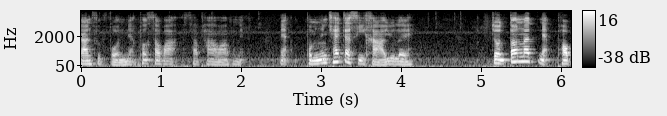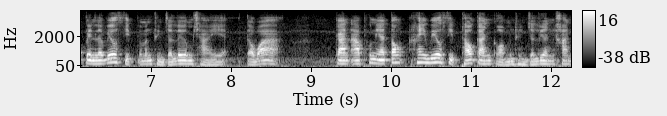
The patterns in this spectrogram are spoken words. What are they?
การฝึกฝนเนี่ยพวกสวะสภาวะพวกเนี้ยเนี่ยผมยังใช้แต่สีขาวอยู่เลย จนต้นนัดเนี่ยพอเป็นเลเวลสิบมันถึงจะเริ่มใช้อะ แต่ว่าการอัพพวกเนี้ยต้องให้เวลสิบเท่ากันก่อนมันถึงจะเลื่อนขั้น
